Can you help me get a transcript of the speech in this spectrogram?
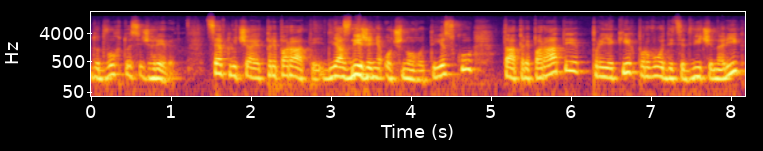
до 2 тисяч гривень. Це включають препарати для зниження очного тиску та препарати, при яких проводяться двічі на рік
